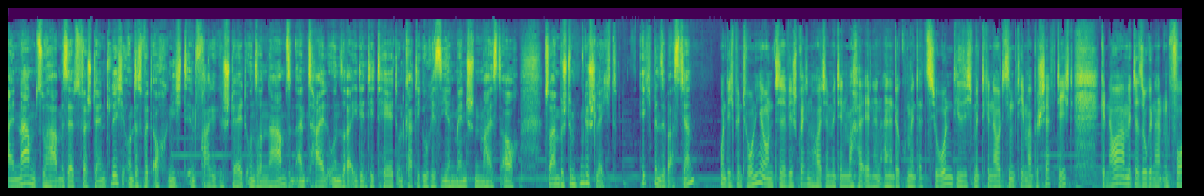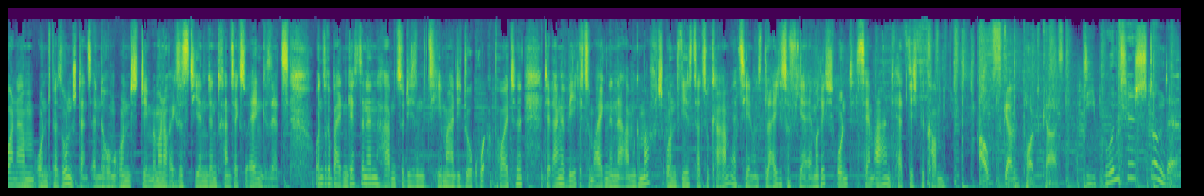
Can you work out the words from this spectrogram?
Einen Namen zu haben ist selbstverständlich und das wird auch nicht in Frage gestellt. Unsere Namen sind ein Teil unserer Identität und kategorisieren Menschen meist auch zu einem bestimmten Geschlecht. Ich bin Sebastian. Und ich bin Toni und äh, wir sprechen heute mit den MacherInnen einer Dokumentation, die sich mit genau diesem Thema beschäftigt. Genauer mit der sogenannten Vornamen- und Personenstandsänderung und dem immer noch existierenden transsexuellen Gesetz. Unsere beiden Gästinnen haben zu diesem Thema die Doku ab heute Der lange Weg zum eigenen Namen gemacht und wie es dazu kam, erzählen uns gleich Sophia Emrich und Sam Arndt. Herzlich willkommen. Ausgang Podcast. Die bunte Stunde.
